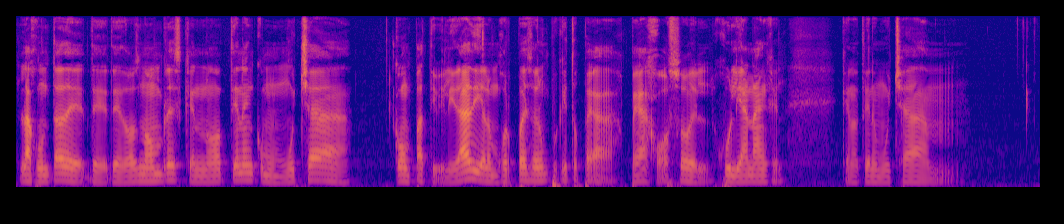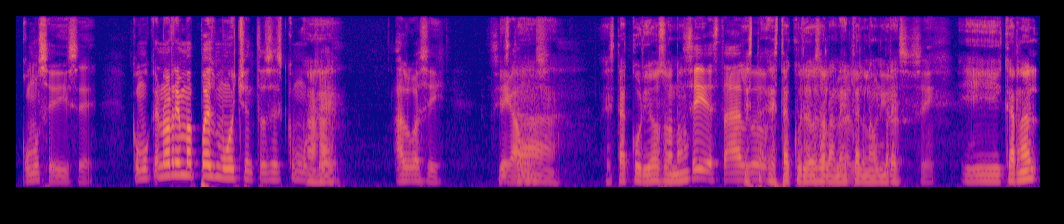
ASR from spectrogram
la junta de, de- de dos nombres que no tienen como mucha compatibilidad y a lo mejor puede ser un poquito pega- pegajoso el Julián Ángel, que no tiene mucha, mm, ¿cómo se dice? Como que no rima pues mucho, entonces como Ajá. que algo así. Sí, Digamos. está, está curioso, ¿no? Sí, está algo. Está- está curioso, algo la neta, el nombre. curioso, sí. Y, carnal,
